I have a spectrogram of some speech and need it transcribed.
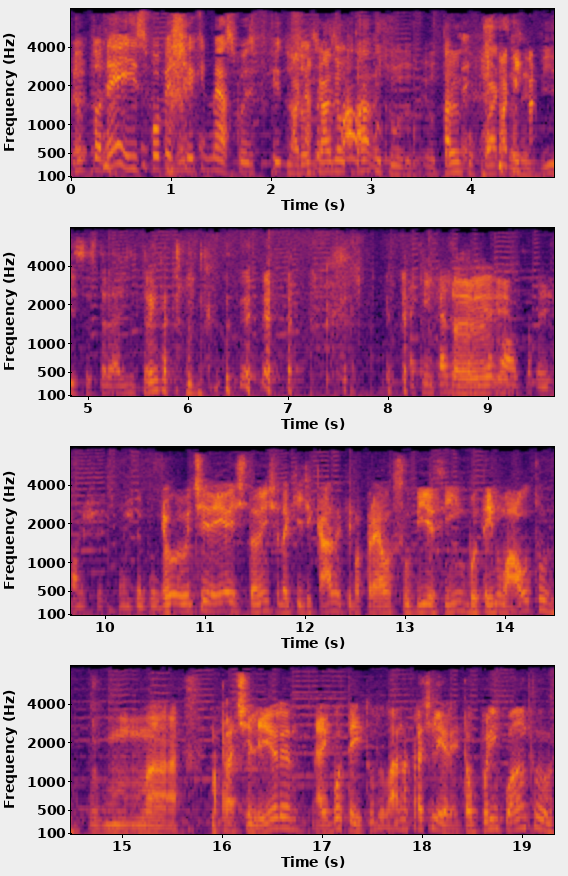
Eu não tô nem aí, se for mexer aqui nas minhas coisas filho dos Aqui em outros. casa eu eu tranco tudo. Eu tranco o quarto das revistas, a gente tranca tudo. Aqui em casa eu alto. Eu, eu tirei a estante daqui de casa, que pra ela subir assim, botei no alto, uma, uma prateleira, aí botei tudo lá na prateleira. Então, por enquanto,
